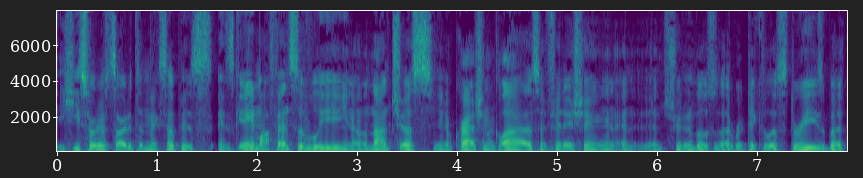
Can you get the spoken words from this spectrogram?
he sort of started to mix up his, his game offensively, you know, not just, you know, crashing the glass and finishing and, and, and shooting those uh, ridiculous threes, but,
